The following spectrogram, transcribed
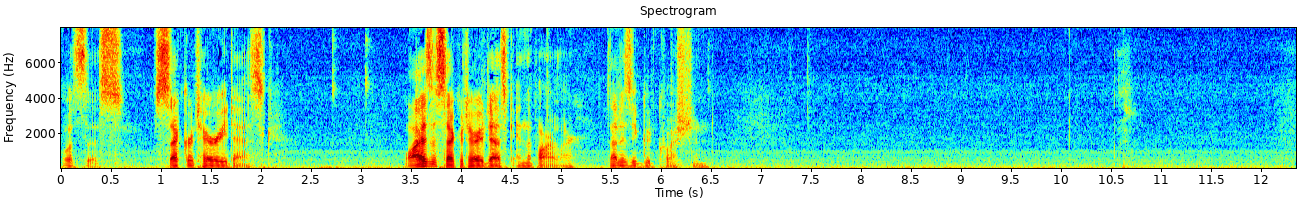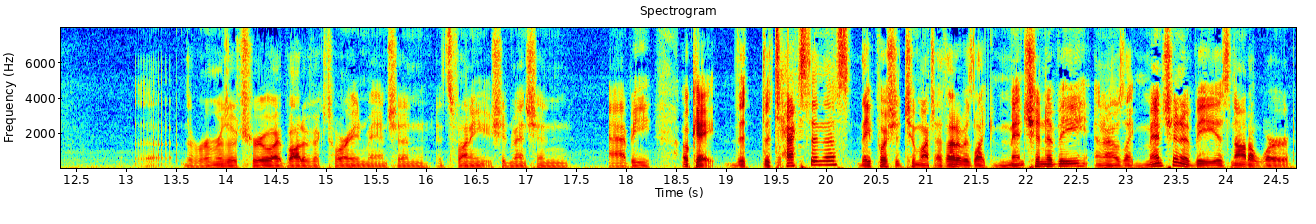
What's this? Secretary desk. Why is the secretary desk in the parlor? That is a good question. Uh, the rumors are true. I bought a Victorian mansion. It's funny you should mention Abby. Okay, the the text in this they push it too much. I thought it was like mention a bee, and I was like mention a bee is not a word.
